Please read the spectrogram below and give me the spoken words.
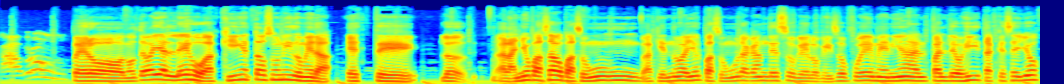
Cabrón. pero no te vayas lejos. Aquí en Estados Unidos, mira, este, lo, al año pasado pasó un, un- aquí en Nueva York pasó un huracán de eso que lo que hizo fue menear un par de hojitas, qué sé yo,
